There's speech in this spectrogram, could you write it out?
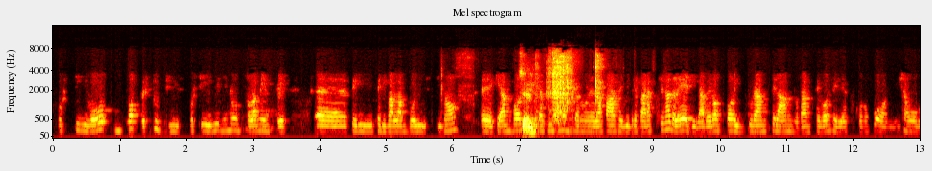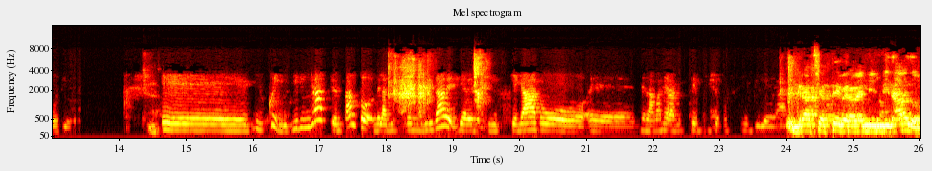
sportivo, un po' per tutti gli sportivi, quindi non solamente eh, per, i, per, i, pallavolisti, no? Eh, che a volte certo. si acutizzano nella fase di preparazione atletica, però poi durante l'anno tante cose riescono fuori, diciamo così. E quindi ti ringrazio intanto della disponibilità di averci spiegato eh, nella maniera più semplice possibile. Grazie a te per avermi invitato.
